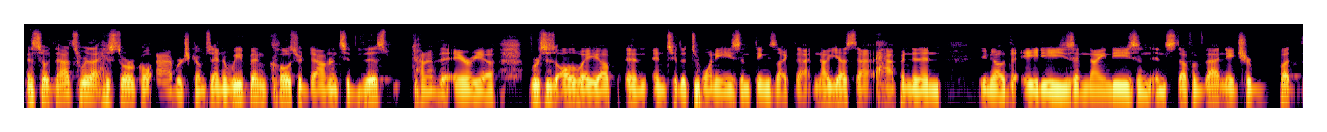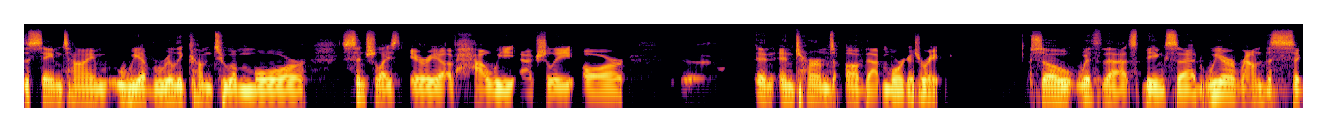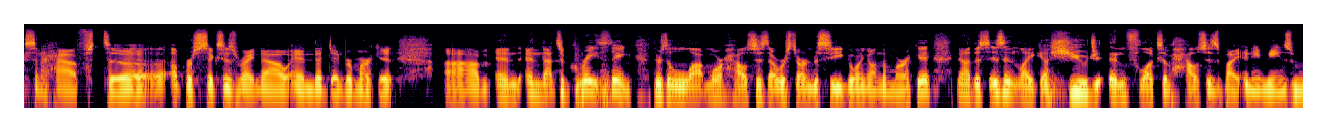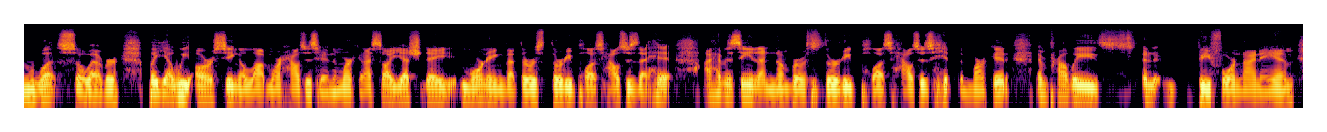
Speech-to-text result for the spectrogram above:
and so that's where that historical average comes in. And we've been closer down into this kind of the area versus all the way up in, into the 20s and things like that. Now yes that happened in you know the 80s and 90s and, and stuff of that nature but at the same time we have really come to a more centralized area of how we actually are uh, in, in terms of that mortgage rate so, with that being said, we are around the six and a half to uh, upper sixes right now in the Denver market, um, and and that's a great thing. There's a lot more houses that we're starting to see going on the market now. This isn't like a huge influx of houses by any means whatsoever, but yeah, we are seeing a lot more houses hitting the market. I saw yesterday morning that there was 30 plus houses that hit. I haven't seen a number of 30 plus houses hit the market, and probably and before 9 a.m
